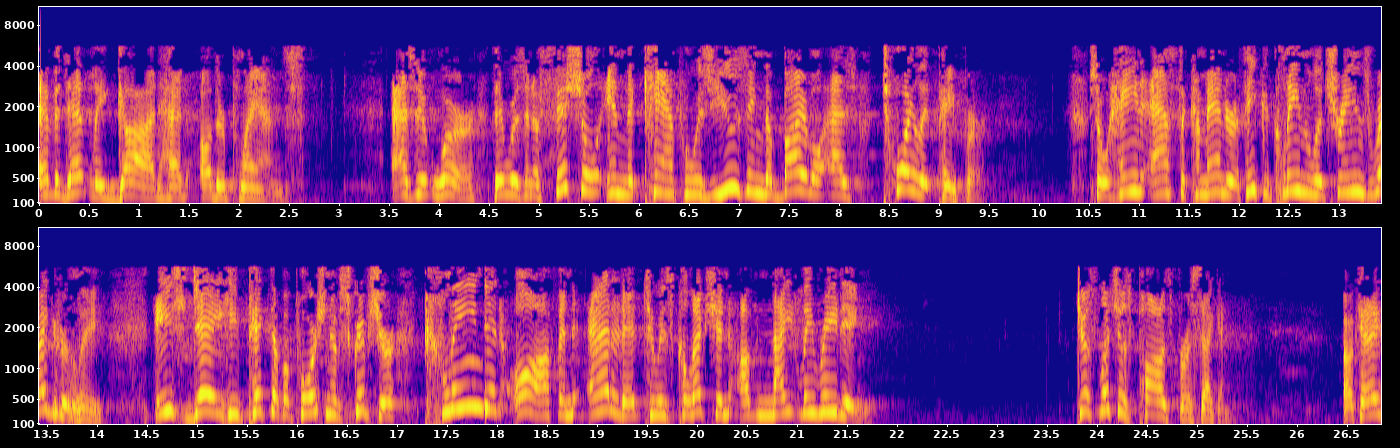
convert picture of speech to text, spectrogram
Evidently God had other plans. As it were, there was an official in the camp who was using the Bible as toilet paper. So Hien asked the commander if he could clean the latrines regularly. Each day he picked up a portion of scripture, cleaned it off, and added it to his collection of nightly reading. Just, let's just pause for a second. Okay?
